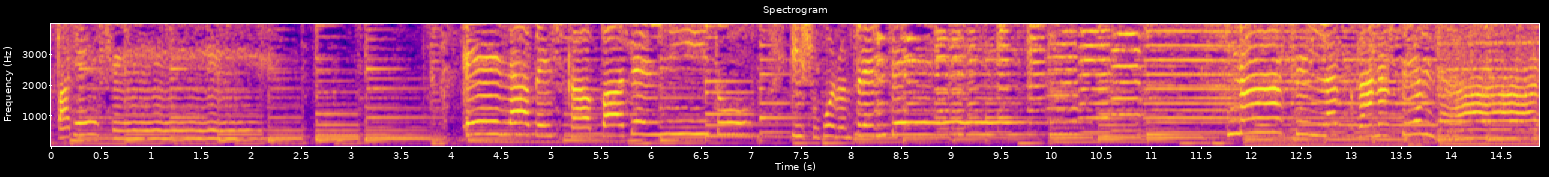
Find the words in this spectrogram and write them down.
aparece. El y su vuelo emprende. Nacen las ganas de andar,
